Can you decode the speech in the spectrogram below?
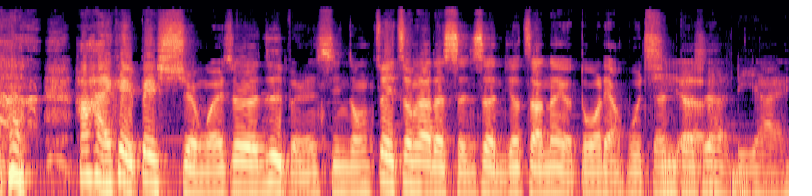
它还可以被选为就是日本人心中最重要的神社，你就知道那有多了不起了。真的是很厉害。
